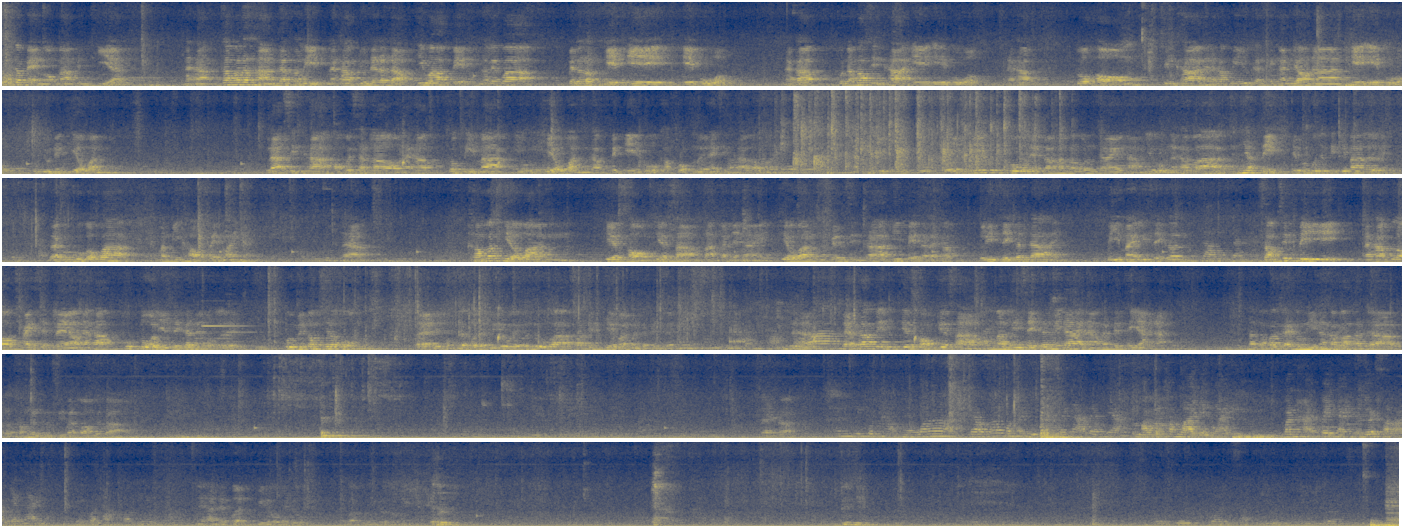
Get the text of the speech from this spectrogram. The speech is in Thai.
เขาจะแบ่งออกมาเป็นเทียนะฮะถ้ามาตรฐานการผลิตนะครับอยู่ในระดับที่ว่าเป็นเขาเรียกว่าเป็นระดับเกรด A A บวกนะครับคุณภาพสินค้า A A บวกนะครับ ตัวของสินค้าเนี่ยนะครับ มีอายุการใช้งานยาวนาน A A บวกอยู่ในเทียวัน และสินค้าของบริษัทเรานะครับโชคดีมากอยู่เทียวันครับเป็น A บวกครับปรบมือให้สินค้าเราหน่อยนั่นคือสิ่งที่คุณครูเนี่ยกำลังกังวลใจถามอยู่นะครับ ว่าฉันอยากติดเดี๋ยวคุณครูจะติดที่บ้านเลย แต่คุณครูบอกว่ามันมีข่าวไฟไหม้เนี่ยนะฮะคำว่าเทียวันเทียสองเทียสามต่างกันยังไง เทียวันเป็นสินค้าที่เป็นอะไรครับรีไซเคิลได้ ปีไหมรีไซเคิลเก้าเหมือนกัน30ปีนะครับ เราใช้เสร็จแล้วนะครับ ทุกตัวรีไซเคิลได้หมดเลย คุณไม่ต้องเชื่อผม แต่เดี๋ยวผมจะเปิดวิดีโอให้คุณดูว่าถ้าเป็นเทียร์วันมันจะเป็นแบบนี้นะฮะแต่ถ้าเป็นเทียร์สองเทียร์สามมันรีไซเคิลไม่ได้นะ มันเป็นขยะนะท่านต้องเข้าใจตรงนี้นะครับว่าท่านจะคำนึงถึงสิ่งแวดล้อมหรือเปล่าใช่ครับมีคนถามมาว่าแล้วถ้าคนอายุการใช้งานแล้วเนี่ยเอาไปทำลายยังไง มันหายไปไงมันย่อยสลายยังไงมีคนถามข้อนี้เนี่ยฮะเดี๋ยวเปิดวิดีโอให้ดูเดี๋ยวเปิดวิดีโอตรงนี้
